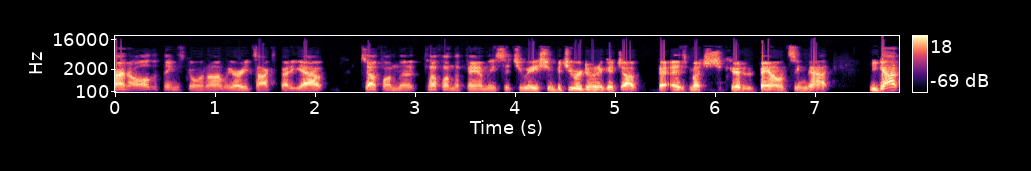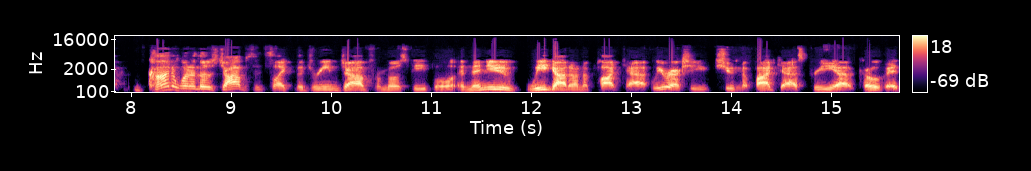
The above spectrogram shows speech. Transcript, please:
kind of all the things going on. We already talked about it. Yeah, tough on the tough on the family situation, but you were doing a good job as much as you could at balancing that. You got kind of one of those jobs that's like the dream job for most people. And then you, we got on a podcast. We were actually shooting a podcast pre uh, COVID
